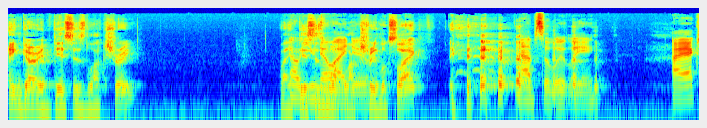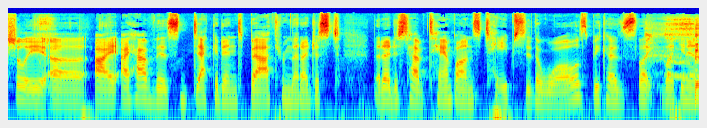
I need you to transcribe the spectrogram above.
and go, "This is luxury"? Like Oh, this is what I do. luxury looks like. Absolutely. I actually, uh, I, I have this decadent bathroom that I just that I just have tampons taped to the walls because like like in a,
